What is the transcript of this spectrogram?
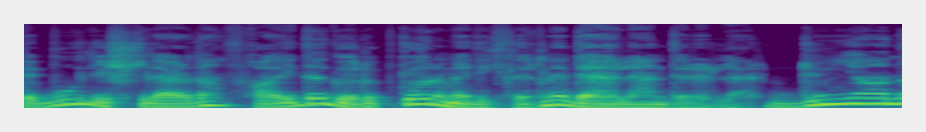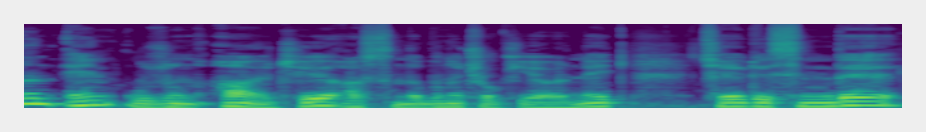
ve bu ilişkilerden fayda görüp görmediklerini değerlendirirler. Dünyanın en uzun ağacı aslında buna çok iyi örnek. Çevresinde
